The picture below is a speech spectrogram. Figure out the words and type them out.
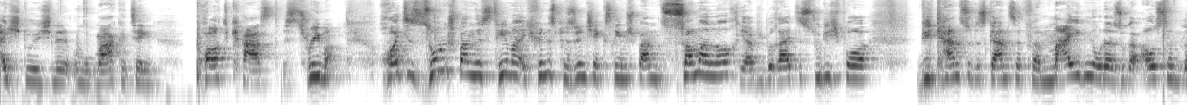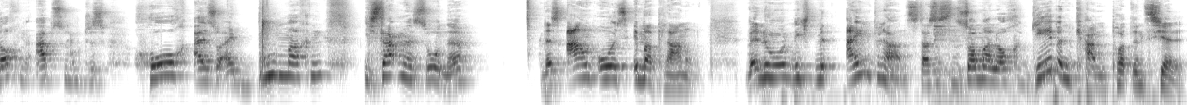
Reichdurchschnitt und Marketing Podcast-Streamer. Heute so ein spannendes Thema. Ich finde es persönlich extrem spannend. Sommerloch, ja, wie bereitest du dich vor? Wie kannst du das Ganze vermeiden oder sogar aus dem Loch ein absolutes Hoch, also ein Boom machen? Ich sag mal so, ne? Das A und O ist immer Planung. Wenn du nicht mit einplanst, dass es ein Sommerloch geben kann, potenziell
